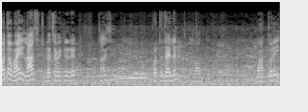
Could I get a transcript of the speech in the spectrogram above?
কত ভাই লাস্ট বেচা বিক্রি রেট কত চাইলেন? বাহাত্তর। বাহাত্তরই?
